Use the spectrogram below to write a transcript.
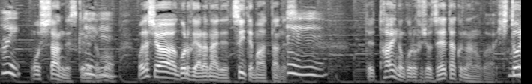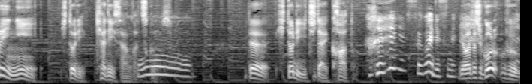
はい。をしたんですけれども、ええ私はゴルフやらないでついて回ったんです、えええでタイのゴルフ場贅沢なのが一人に一人キャディーさんがえつくんですよで一人一台カート。すごいですね。で私ゴルフ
